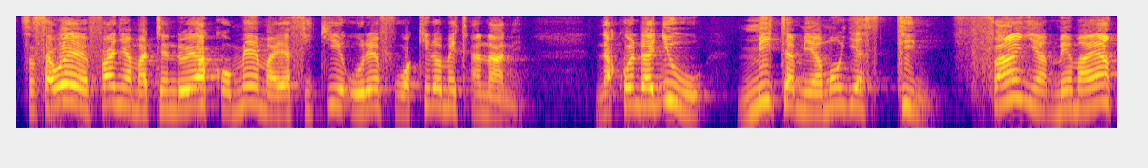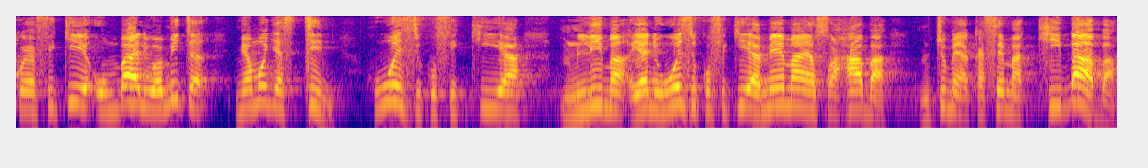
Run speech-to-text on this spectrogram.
sasa wewe fanya matendo yako mema yafikie urefu wa kilomita nane na kwenda juu mita 160 fanya mema yako yafikie umbali wa mita 160 huwezi kufikia mlima yani huwezi kufikia mema ya sahaba. Mtume akasema kibaba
